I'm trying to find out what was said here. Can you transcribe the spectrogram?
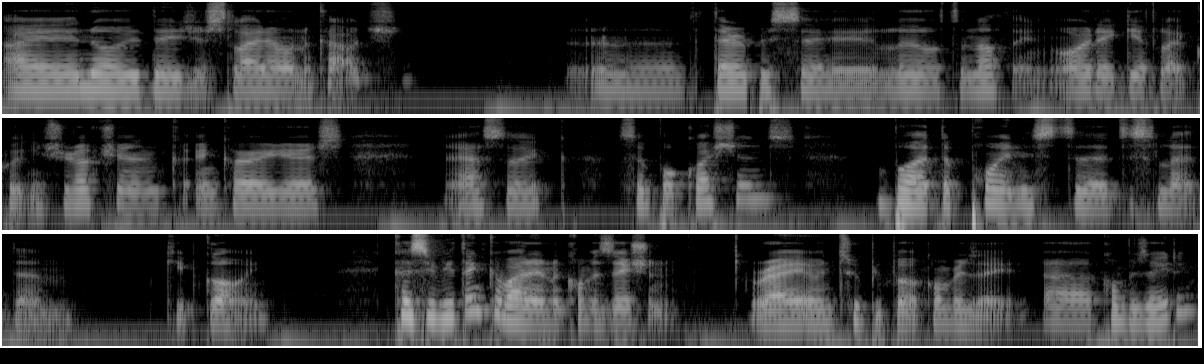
I know they just lie down on the couch. Uh, the therapists say little to nothing, or they give like quick introduction, encouragers, ask like simple questions. But the point is to just let them keep going. Because if you think about it in a conversation, right, when two people are conversa- uh, conversating,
